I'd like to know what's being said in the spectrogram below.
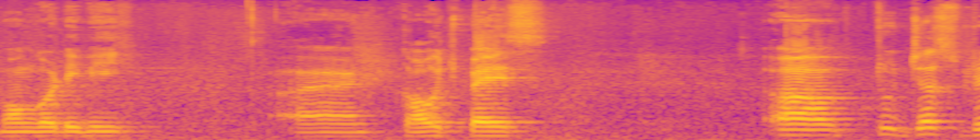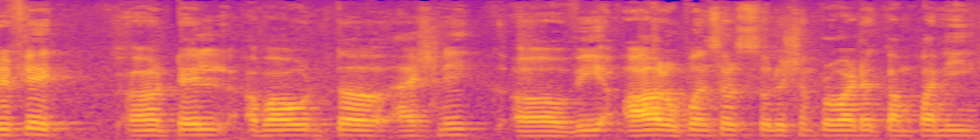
MongoDB and Couchbase. Uh, to just briefly uh, tell about the Ashnik, uh, we are open source solution provider company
